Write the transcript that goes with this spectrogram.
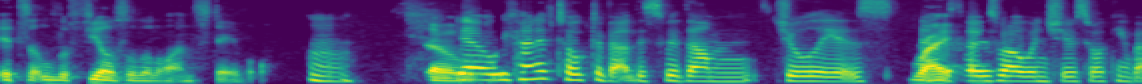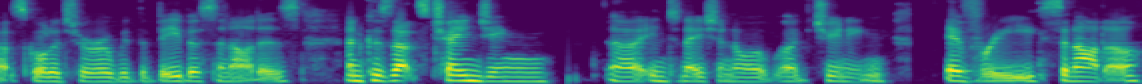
it's a, feels a little unstable. Mm. So yeah, we kind of talked about this with um Julia's right as well when she was talking about scordatura with the Biber sonatas, and because that's changing uh, intonation or, or tuning every sonata,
